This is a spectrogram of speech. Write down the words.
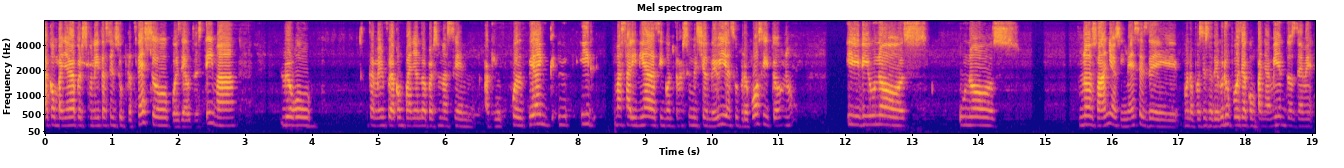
acompañar a personitas en su proceso, pues de autoestima. Luego también fue acompañando a personas en, a que pudieran ir más alineadas y encontrar su misión de vida, su propósito, ¿no? Y viví unos, unos, unos años y meses de, bueno, pues eso, de grupos, de acompañamientos, de,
